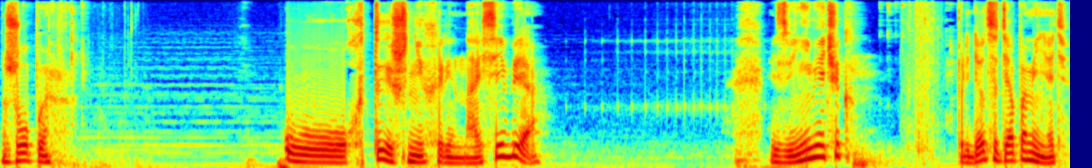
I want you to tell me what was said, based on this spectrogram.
жопы. Ух ты ж, ни хрена себе. Извини, мечик. Придется тебя поменять.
